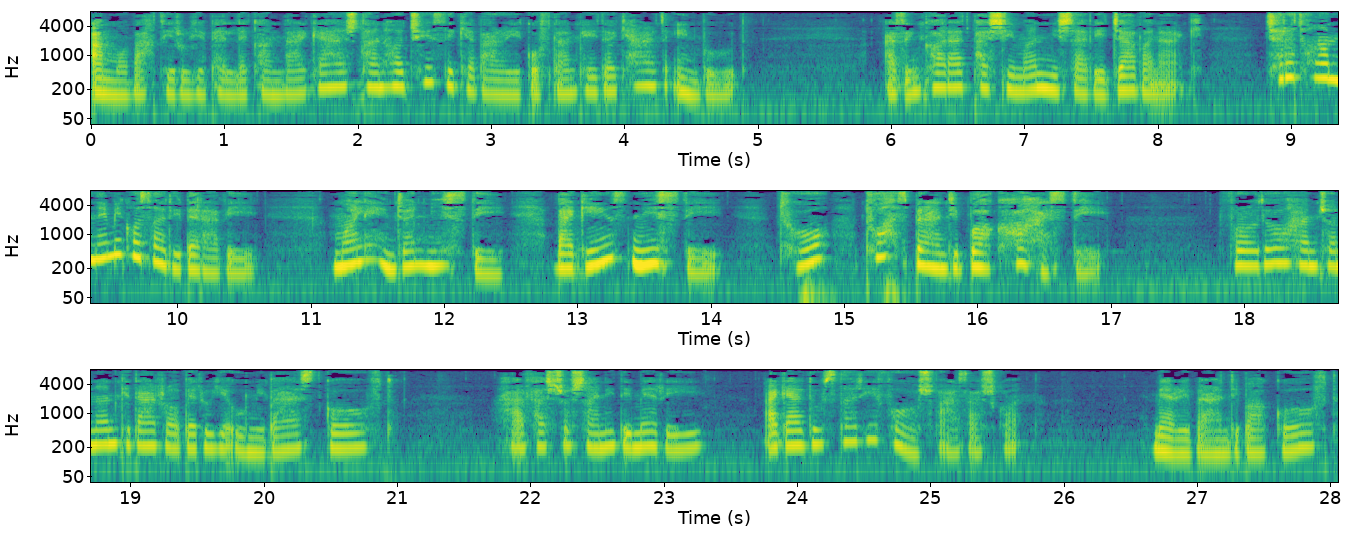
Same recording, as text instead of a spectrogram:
اما وقتی روی پلکان برگشت تنها چیزی که برای گفتن پیدا کرد این بود. از این کارت پشیمان می‌شوی جوانک. چرا تو هم نمی‌گذاری بروی؟ مال اینجا نیستی بگینز نیستی. تو تو از برندی باک ها هستی. فرودو همچنان که در را به روی او میبست گفت حرفش رو شنیدی مری؟ اگر دوست داری فوش فرزش کن. مری برندی با گفت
